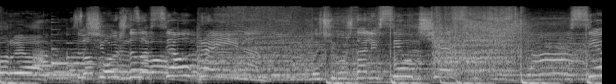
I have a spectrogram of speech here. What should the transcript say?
Которая То, чего ждала вся. Украина, то, чего ждали все участники, все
